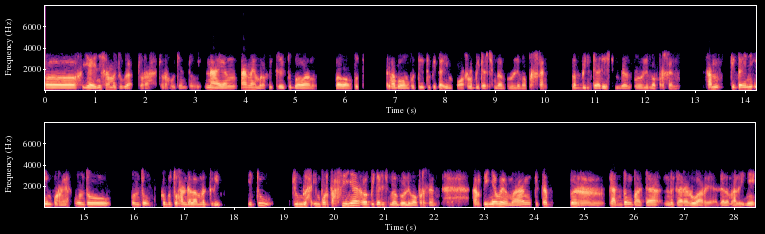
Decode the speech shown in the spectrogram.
uh, ya ini sama juga curah curah hujan tuh. Nah yang aneh Mbak Fitri itu bawang bawang putih. Karena bawang putih itu kita impor lebih dari 95 persen. Lebih dari 95 persen. Kan kita ini impor ya untuk untuk kebutuhan dalam negeri itu jumlah importasinya lebih dari 95 persen. Artinya memang kita bergantung pada negara luar ya dalam hal ini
